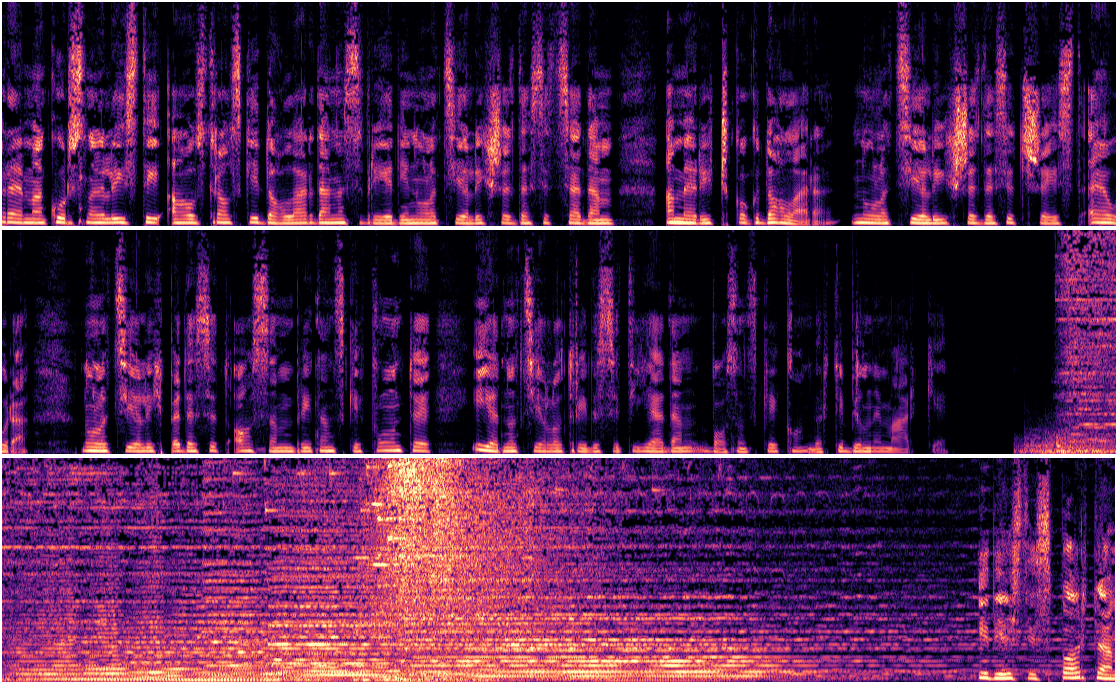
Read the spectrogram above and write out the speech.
Prema kursnoj listi, australski dolar danas vrijedi 0,67 američkog dolara, 0,66 eura, 0,58 britanske funte i 1,31 bosanske konvertibilne marke. I vijesti sporta,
